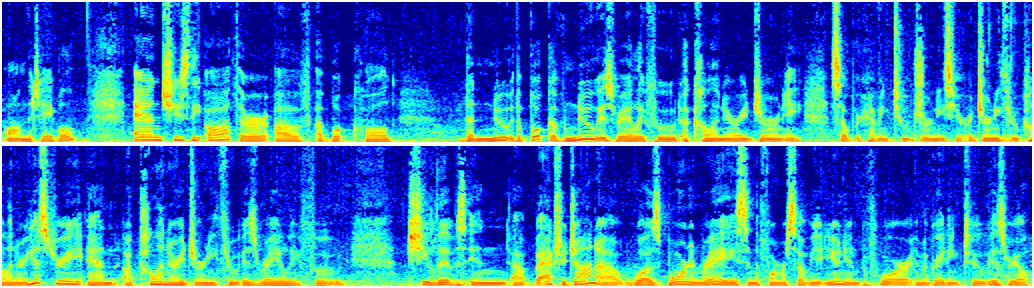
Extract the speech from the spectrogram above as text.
On the Table, and she's the author of a book called the new the book of new Israeli food, a culinary journey. So we're having two journeys here: a journey through culinary history and a culinary journey through Israeli food. She lives in uh, actually Janna was born and raised in the former Soviet Union before immigrating to Israel,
